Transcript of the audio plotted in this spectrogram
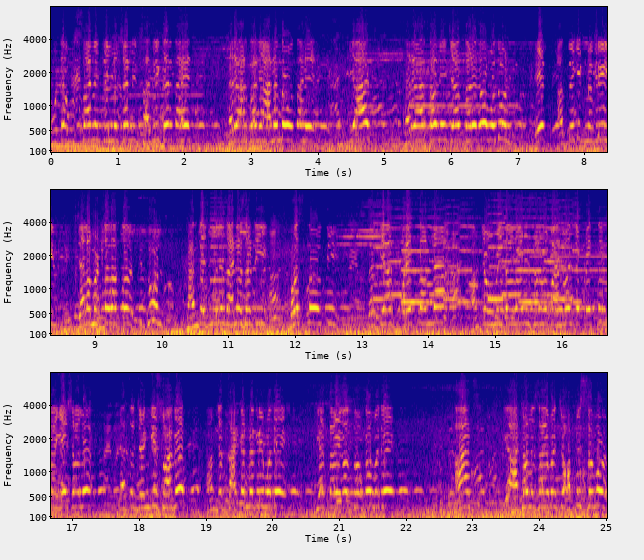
मोठ्या उत्साहाने जल्लोषाने साजरी करत आहेत. खऱ्या अर्थाने आनंद होत आहे की आज खऱ्या अर्थाने ज्या तळेगाव मधून एक औद्योगिक नगरी ज्याला म्हटलं जातं तिथून खानदेशमध्ये जाण्यासाठी बस नव्हती तर त्या प्रयत्नांना आमच्या उमेदवार आणि सर्व बांधवांच्या प्रयत्नांना यश आलं. त्याचं जंगी स्वागत आमच्या चाकण नगरीमध्ये या तळेगाव चौकामध्ये आज या आठवले साहेबांच्या ऑफिस समोर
